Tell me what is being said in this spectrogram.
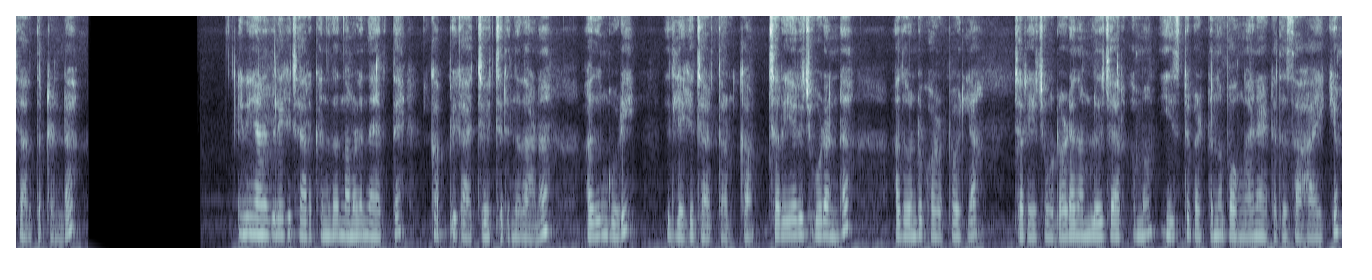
ചേർത്തിട്ടുണ്ട്. ഇനി ഞാനിതിലേക്ക് ചേർക്കുന്നത് നമ്മൾ നേരത്തെ കപ്പി കാച്ചി വെച്ചിരുന്നതാണ്. അതും കൂടി ഇതിലേക്ക് ചേർത്ത് കൊടുക്കാം ചെറിയൊരു ചൂടുണ്ട്. അതുകൊണ്ട് കുഴപ്പമില്ല. ചെറിയ ചൂടോടെ നമ്മൾ ചേർക്കുമ്പോൾ ഈസ്റ്റ് പെട്ടെന്ന് പൊങ്ങാനായിട്ടത് സഹായിക്കും.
